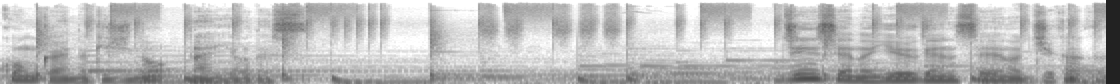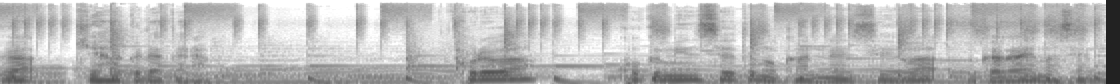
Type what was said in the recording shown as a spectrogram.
今回の記事の内容です。人生の有限性の自覚が希薄だから。これは国民性との関連性は伺えません。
